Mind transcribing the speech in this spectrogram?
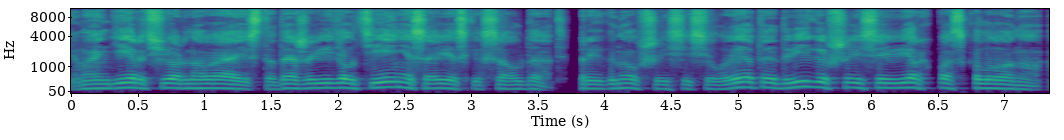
Командир черного аиста даже видел тени советских солдат, пригнувшиеся силуэты, двигавшиеся вверх по склону,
